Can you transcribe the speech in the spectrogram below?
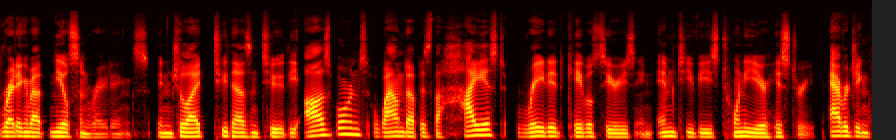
writing about Nielsen ratings, in July 2002, the Osbournes wound up as the highest rated cable series in MTV's 20 year history, averaging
